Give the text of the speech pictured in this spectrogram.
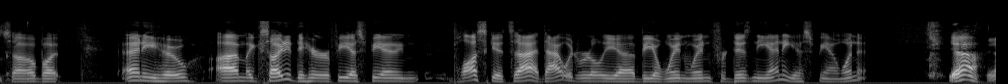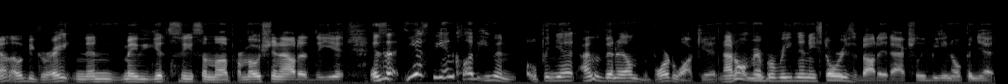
So, but anywho, I'm excited to hear if ESPN Plus gets that, that would really uh, be a win-win for Disney and ESPN, wouldn't it? Yeah, yeah, that would be great, and then maybe get to see some uh, promotion out of the. Is the ESPN Club even open yet? I haven't been on the boardwalk yet, and I don't remember reading any stories about it actually being open yet.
